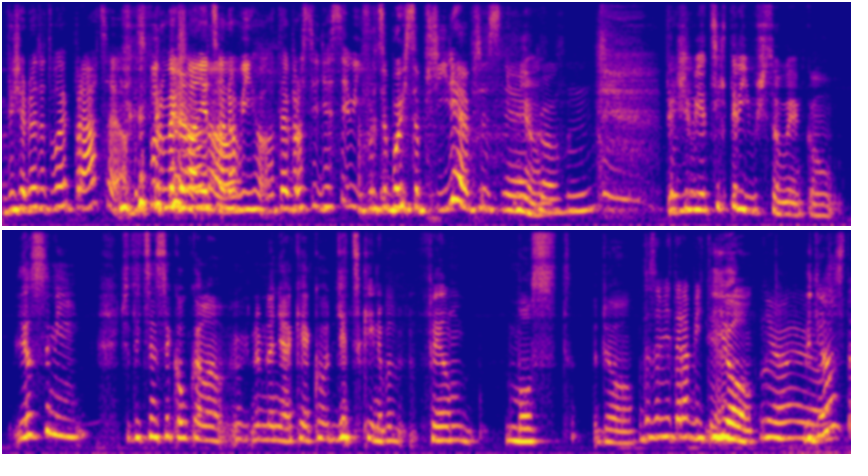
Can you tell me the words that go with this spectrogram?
vyžaduje to tvoje práce, abys promýšlela Jo, něco no. nového. A to je prostě děsivý. A furt se bojíš, co přijde přesně. Jo. Jako. Hm? Takže věci, které už jsou jako jasný, že teď jsem se koukala na nějaký jako dětský nebo film Most do... To ze mě teda být. Jo, Jo, jo. viděla jsi to?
